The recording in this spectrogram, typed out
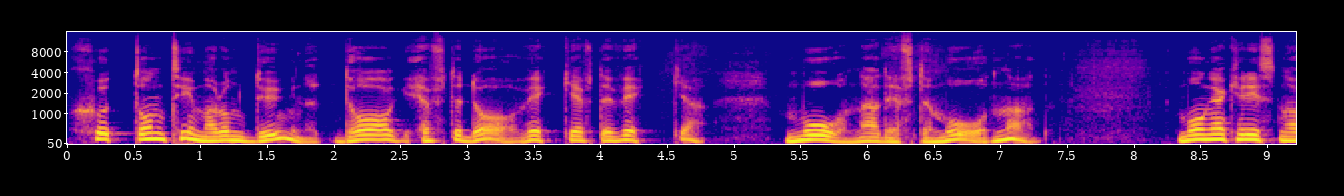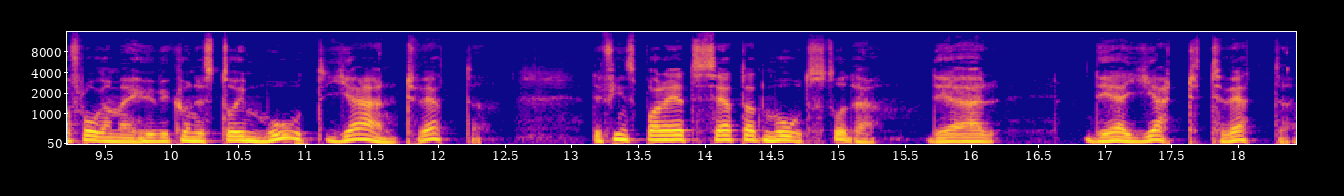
17 timmar om dygnet, dag efter dag, vecka efter vecka, månad efter månad. Många kristna har frågat mig hur vi kunde stå emot hjärntvätten. Det finns bara ett sätt att motstå den. Det är, det är hjärttvätten.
